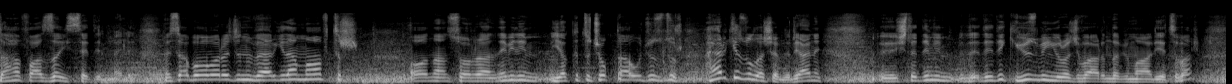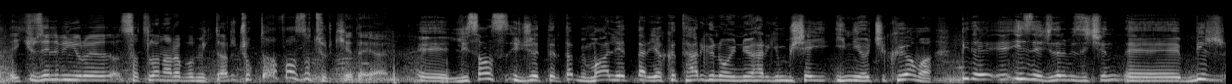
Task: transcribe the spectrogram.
daha fazla hissedilmeli. Mesela bu hava aracının vergiden muaftır. Ondan sonra ne bileyim yakıtı çok daha ucuzdur. Herkes ulaşabilir. Yani e, işte demin dedik 100 bin euro civarında bir maliyeti var. E, 250 bin euroya satılan araba miktarı çok daha fazla Türkiye'de yani. E, lisans ücretleri tabii maliyetler yakıt her gün oynuyor her gün bir şey iniyor çıkıyor ama bir de e, izleyicilerimiz için e, bir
